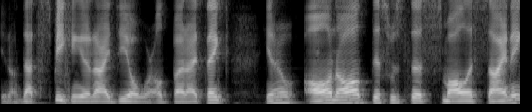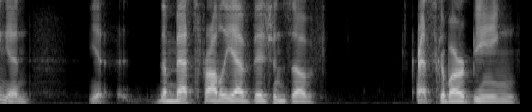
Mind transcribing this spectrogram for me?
you know, that's speaking in an ideal world, but I think you know, all in all, this was the smallest signing, and you know, the Mets probably have visions of Escobar being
